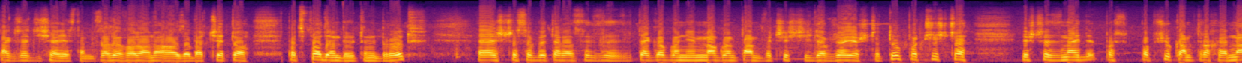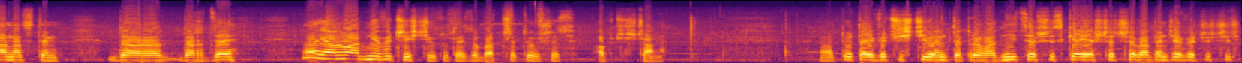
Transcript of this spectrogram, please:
Także dzisiaj jestem zadowolony. O, zobaczcie to, pod spodem był ten brud. Ja jeszcze sobie teraz z tego, bo nie mogłem tam wyczyścić dobrze. Jeszcze tu poczyszczę. Jeszcze znajdę, popsiukam trochę na noc tym do, do rdzy. No i on ładnie wyczyścił. Tutaj zobaczcie, tu już jest obczyszczone. No, tutaj wyczyściłem te prowadnice wszystkie, jeszcze trzeba będzie wyczyścić,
